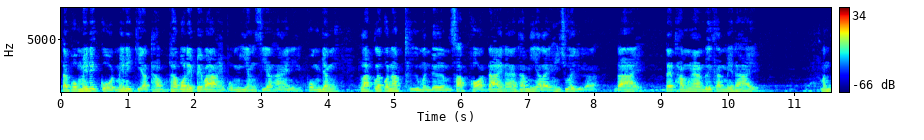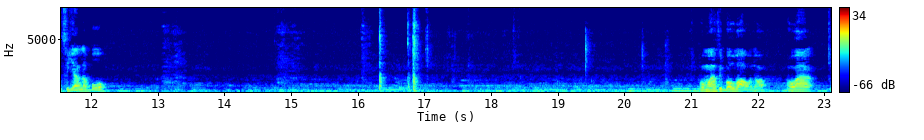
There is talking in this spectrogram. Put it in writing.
แต่ผมไม่ได้โกรธไม่ได้เกลียดถ้าถ้าบ่ได้ไปว่าให้ผมมีอย่างเสียหายนี่ ผมยังรักแล้วก็นับถือเหมือนเดิมซับพอร์ตได้นะ ถ้ามีอะไรให้ช่วยเหลือได้ แต่ทำงานด้วยกันไม่ได้ มันเสียระบบ ผมว่าสิบเบาๆเนาะเพราะว่าจ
